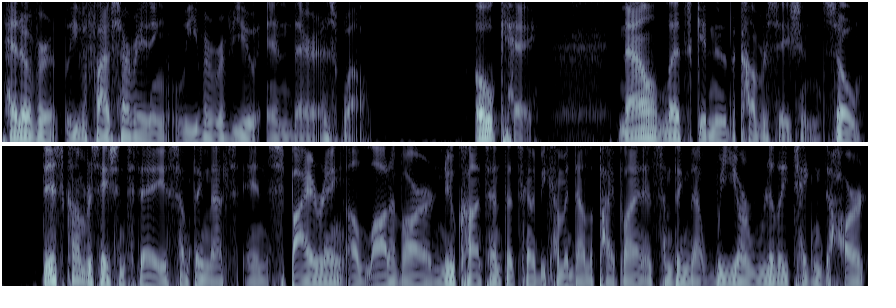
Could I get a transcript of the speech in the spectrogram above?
head over, leave a five star rating, leave a review in there as well. Okay, now let's get into the conversation. So, this conversation today is something that's inspiring a lot of our new content that's going to be coming down the pipeline. It's something that we are really taking to heart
